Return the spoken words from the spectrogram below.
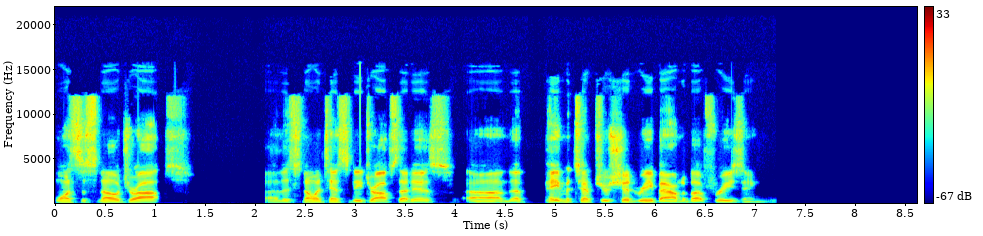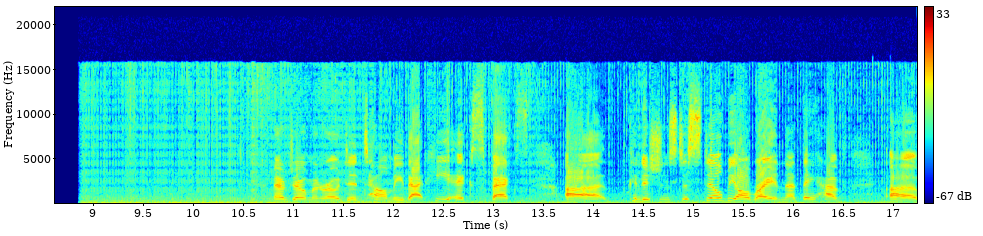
once the snow drops, uh, the snow intensity drops, that is, uh, the pavement temperature should rebound above freezing. Now, Joe Monroe did tell me that he expects uh, conditions to still be all right and that they have uh,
